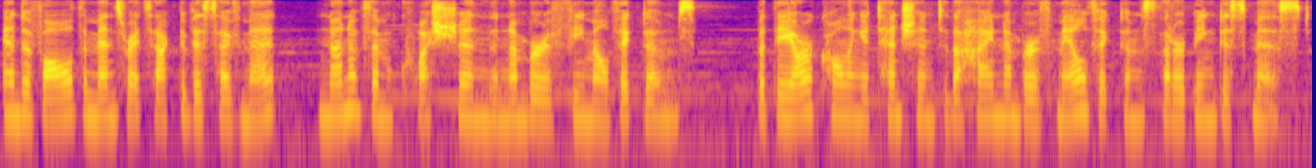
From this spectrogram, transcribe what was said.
And of all the men's rights activists I've met, none of them question the number of female victims, but they are calling attention to the high number of male victims that are being dismissed.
